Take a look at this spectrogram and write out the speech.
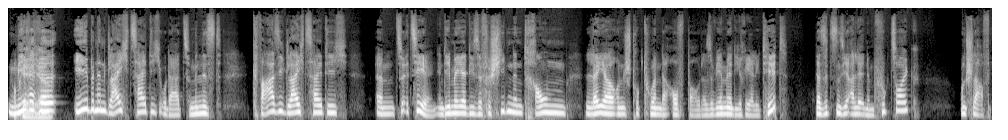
mehrere okay, ja. Ebenen gleichzeitig oder zumindest quasi gleichzeitig ähm, zu erzählen, indem er ja diese verschiedenen Traumlayer und Strukturen da aufbaut. Also wir haben ja die Realität, da sitzen sie alle in einem Flugzeug und schlafen.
